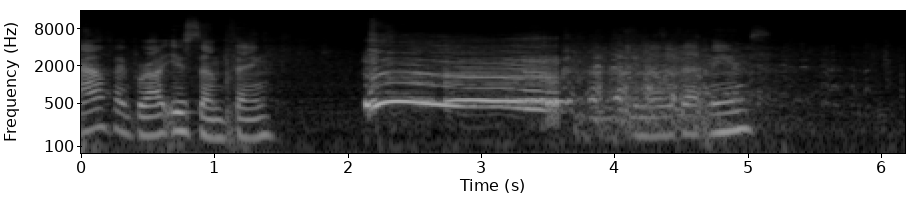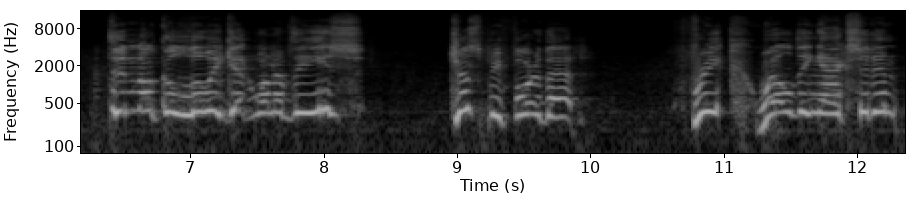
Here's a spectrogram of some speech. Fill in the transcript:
Alf, I brought you something. you know what that means? Didn't Uncle Louie get one of these? Just before that freak welding accident?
